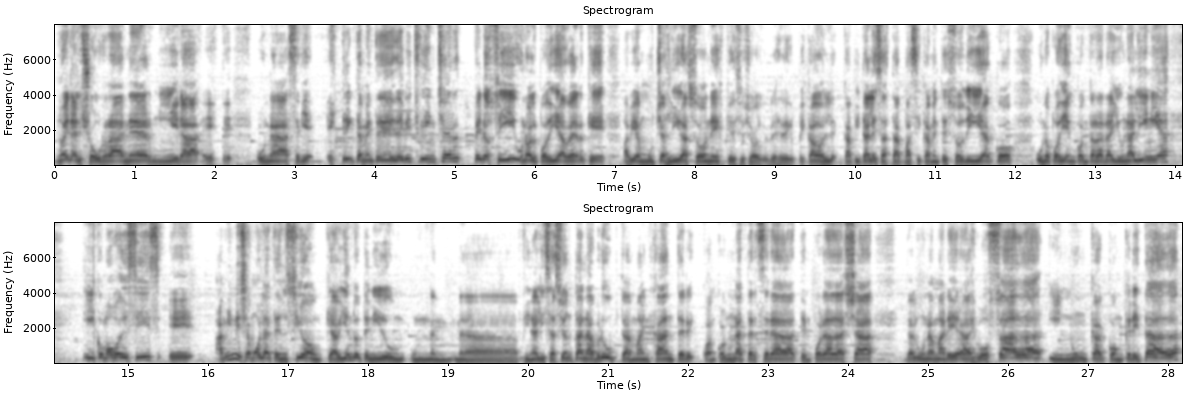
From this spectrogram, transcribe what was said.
no era el showrunner, ni era este, una serie estrictamente de David Fincher, pero sí uno le podía ver que había muchas ligazones, qué sé yo, desde Pecados Capitales hasta básicamente Zodíaco, uno podía encontrar ahí una línea, y como vos decís, eh, a mí me llamó la atención que habiendo tenido una finalización tan abrupta, Mindhunter, con, con una tercera temporada ya de alguna manera esbozada y nunca concretada,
